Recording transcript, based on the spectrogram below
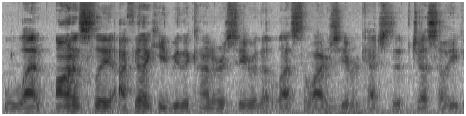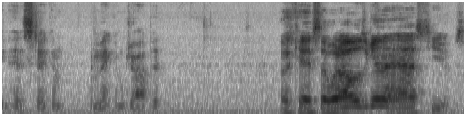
let. Honestly, I feel like he'd be the kind of receiver that lets the wide mm-hmm. receiver catches it just so he can hit stick him and make him drop it. Okay, so what I was gonna ask you is,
